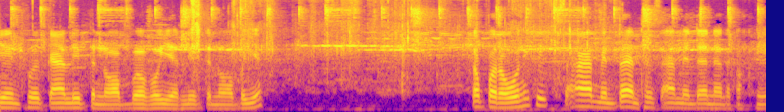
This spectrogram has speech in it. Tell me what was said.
យើងធ្វើការលាបតំណប់វាលាបតំណប់វាតុប៉ារ៉ូនេះគឺស្អាតមែនតើធ្វើស្អាតមែនតើអ្នកទាំងអស់គ្នា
